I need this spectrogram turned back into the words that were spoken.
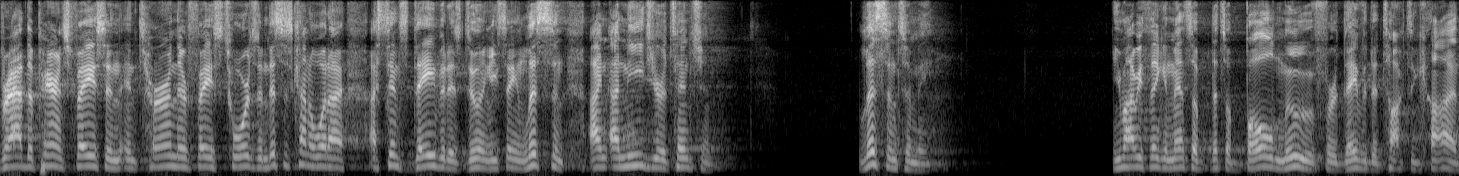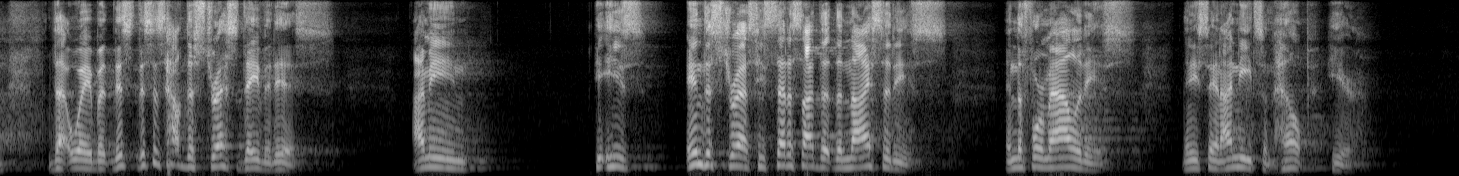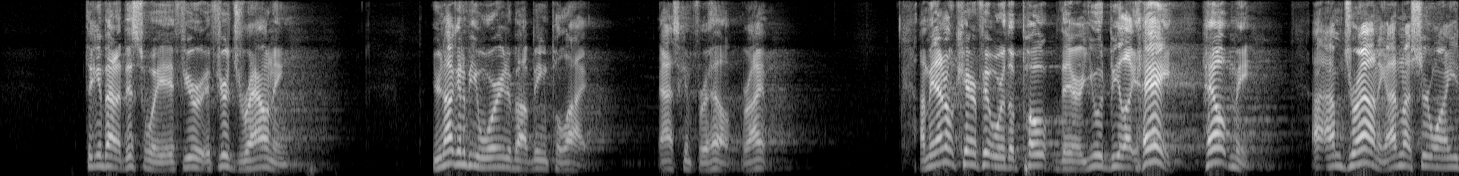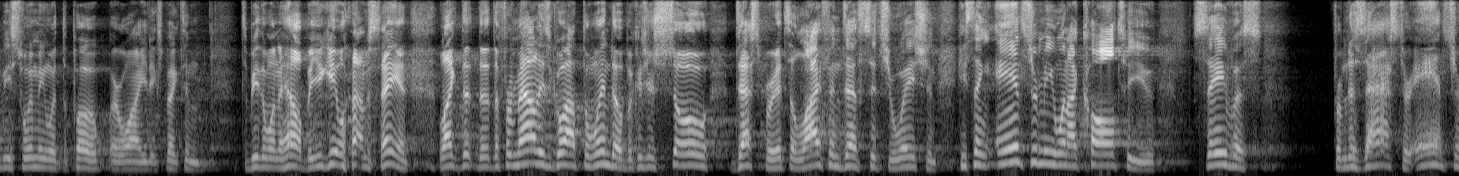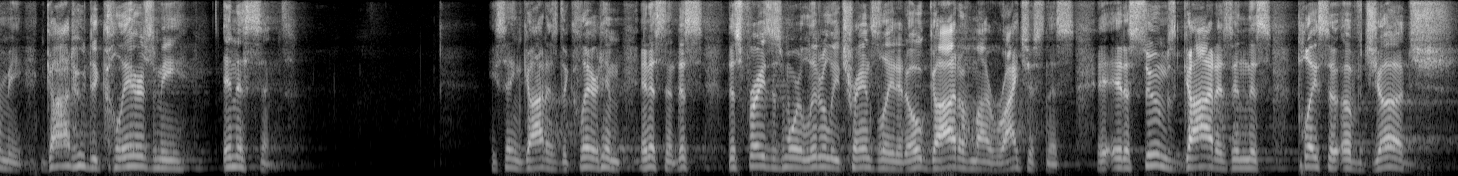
grab the parent's face and, and, turn their face towards them. This is kind of what I, I sense David is doing. He's saying, Listen, I, I need your attention. Listen to me. You might be thinking, man, that's a, that's a bold move for David to talk to God that way, but this, this is how distressed David is. I mean, he, he's in distress. He set aside the, the niceties and the formalities. And he's saying, I need some help here. Think about it this way if you're, if you're drowning, you're not going to be worried about being polite, asking for help, right? I mean, I don't care if it were the Pope there, you would be like, hey, help me. I'm drowning. I'm not sure why you'd be swimming with the Pope or why you'd expect him to be the one to help, but you get what I'm saying. Like the, the, the, formalities go out the window because you're so desperate. It's a life and death situation. He's saying, Answer me when I call to you. Save us from disaster. Answer me, God who declares me innocent. He's saying God has declared him innocent. This, this phrase is more literally translated, O God of my righteousness. It, it assumes God is in this place of, of, judge,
